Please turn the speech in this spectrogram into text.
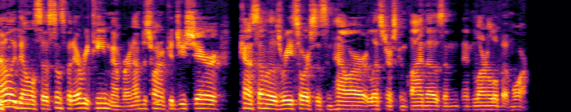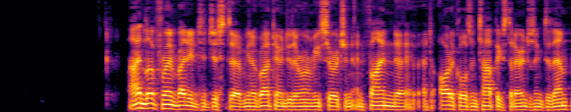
not only dental assistants but every team member. And I'm just wondering, could you share kind of some of those resources and how our listeners can find those and, and learn a little bit more? I'd love for everybody to just uh, you know go out there and do their own research and, and find uh, articles and topics that are interesting to them.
